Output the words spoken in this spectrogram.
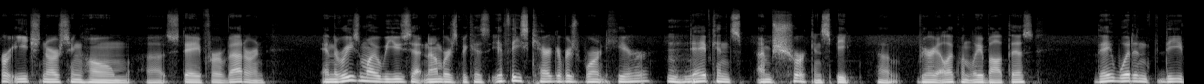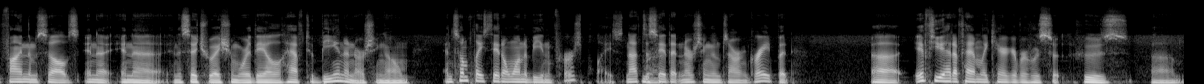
for each nursing home uh, stay for a veteran. And the reason why we use that number is because if these caregivers weren't here, mm-hmm. Dave can, I'm sure, can speak uh, very eloquently about this. They would indeed find themselves in a in a in a situation where they'll have to be in a nursing home and someplace they don't want to be in the first place. Not to say that nursing homes aren't great, but uh, if you had a family caregiver who's who's um,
